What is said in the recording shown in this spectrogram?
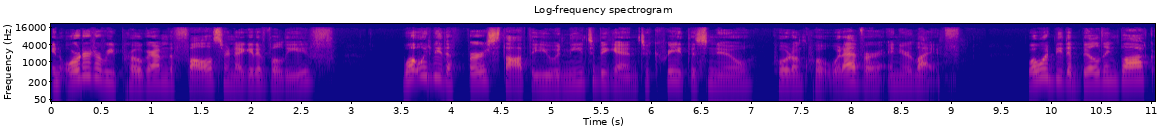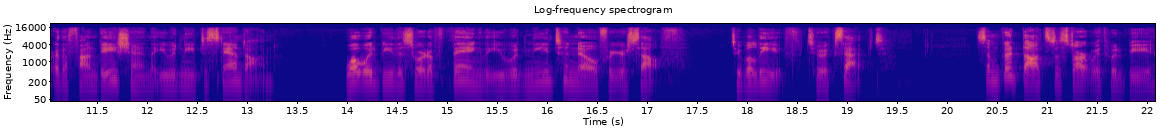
in order to reprogram the false or negative belief, what would be the first thought that you would need to begin to create this new quote unquote whatever in your life? What would be the building block or the foundation that you would need to stand on? What would be the sort of thing that you would need to know for yourself, to believe, to accept? Some good thoughts to start with would be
